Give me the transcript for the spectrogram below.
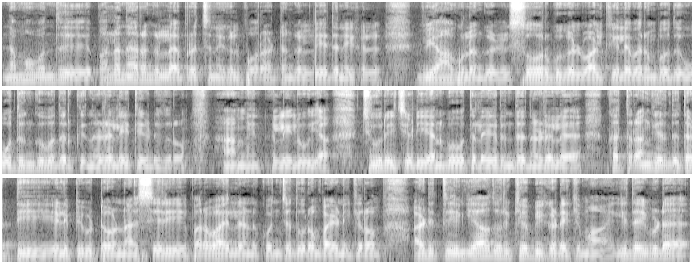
நம்ம வந்து பல நேரங்களில் பிரச்சனைகள் போராட்டங்கள் வேதனைகள் வியாகுலங்கள் சோர்வுகள் வாழ்க்கையில் வரும்போது ஒதுங்குவதற்கு நிழலை தேடுகிறோம். ஆமீன். ஹல்லேலூயா. சூறை செடி அனுபவத்தில் இருந்த நிழலை கத்திர அங்கேருந்து தட்டி எழுப்பி விட்டோன்னா சரி பரவாயில்லைன்னு கொஞ்சம் தூரம் பயணிக்கிறோம். அடுத்து எங்கேயாவது ஒரு கெபி கிடைக்குமா? இதை விட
